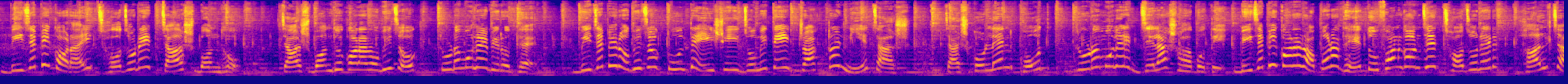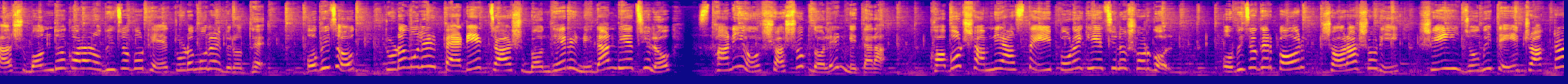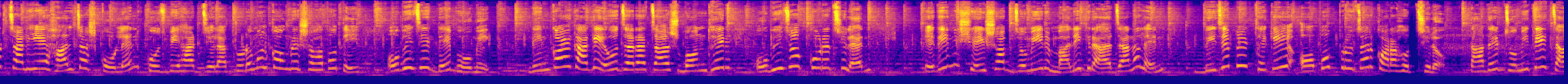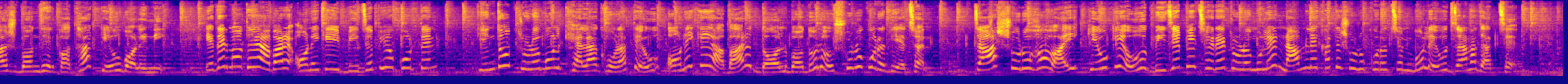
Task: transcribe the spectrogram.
BJP করায় ছজনের চাষ বন্ধ। চাষ বন্ধ করার অভিযোগ তৃণমূলের বিরুদ্ধে। বিজেপির অভিযোগ তুলতেই সেই জমিতেই ট্রাক্টর নিয়ে চাষ। চাষ করলেন খোদ তৃণমূলের জেলা সভাপতি। বিজেপি করার অপরাধে তুফানগঞ্জের ছজনের হাল চাষ বন্ধ করার অভিযোগ ওঠে তৃণমূলের বিরুদ্ধে। অভিযোগ তৃণমূলের প্যাডে চাষ বন্ধের নিদান দিয়েছিল স্থানীয় শাসক দলের নেতারা। খবর সামনে আসতেই পড়ে গিয়েছিল শোরগোল। অভিযোগের পর সরাসরি সেই জমিতে ট্রাক্টর চালিয়ে হাল চাষ করলেন কোচবিহার জেলা তৃণমূল কংগ্রেস সভাপতি অভিজিৎ দে ভৌমিক। দিন কয়েক আগেও যারা চাষ বন্ধের অভিযোগ করেছিলেন, এদিন সেই সব জমির মালিকরা জানালেন, বিজেপির থেকেই অপপ্রচার করা হচ্ছিল। তাদের জমিতে চাষ বন্ধের কথা কেউ বলেনি এদের মধ্যে আবার অনেকেই বিজেপিও করতেন, কিন্তু তৃণমূল খেলা ঘোরাতেও অনেকেই আবার দল বদলও শুরু করে দিয়েছেন। চাষ শুরু হওয়ায় কেউ কেউ বিজেপি ছেড়ে তৃণমূলের নাম লেখাতে শুরু করেছেন বলেও জানা যাচ্ছে।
